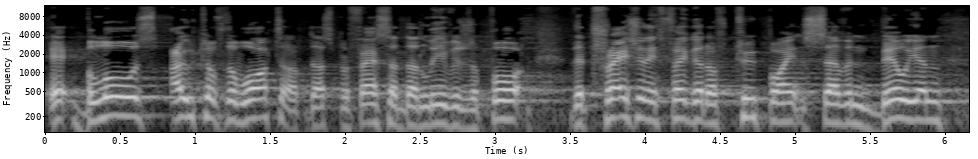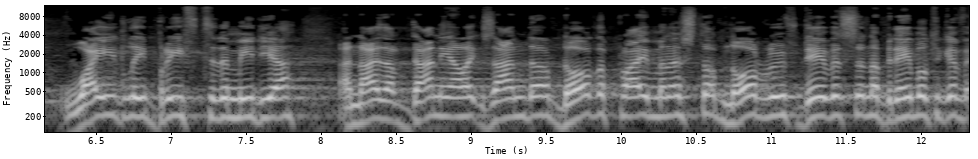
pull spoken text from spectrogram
It blows out of the water, does Professor Dunleavy's report, the Treasury figure of £2.7 billion, widely briefed to the media, and neither Danny Alexander, nor the Prime Minister, nor Ruth Davidson have been able to give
